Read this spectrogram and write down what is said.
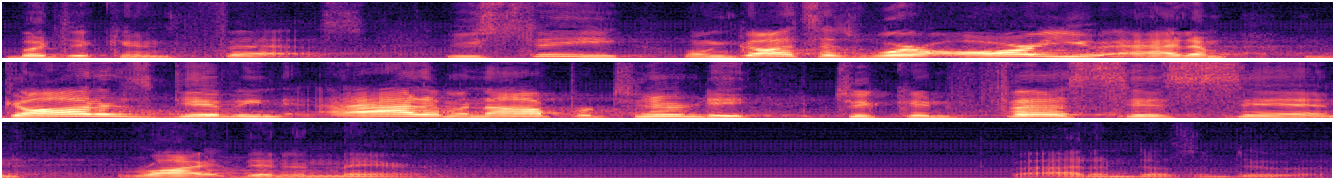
but to confess. You see, when God says, Where are you, Adam? God is giving Adam an opportunity to confess his sin right then and there. But Adam doesn't do it.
